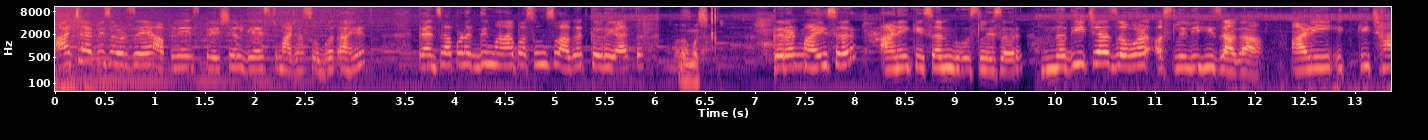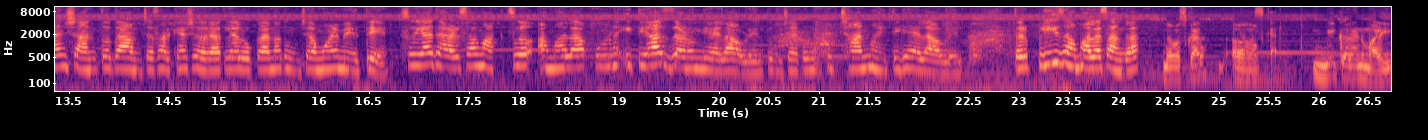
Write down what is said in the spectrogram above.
आजच्या एपिसोडचे आपले स्पेशल गेस्ट माझ्यासोबत आहेत. त्यांचं आपण अगदी मनापासून स्वागत करूयात. नमस्कार. करण माळी सर आणि किसन भोसले सर नदीच्या जवळ असलेली ही जागा आणि इतकी छान शांतता आमच्यासारख्या शहरातल्या लोकांना तुमच्यामुळे मिळते. सो या धाडसा मागचं आम्हाला पूर्ण इतिहास जाणून घ्यायला आवडेल. तुमच्याकडून खूप छान माहिती घ्यायला आवडेल. तर प्लीज आम्हाला सांगा. नमस्कार. नमस्कार. मी करण माळी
